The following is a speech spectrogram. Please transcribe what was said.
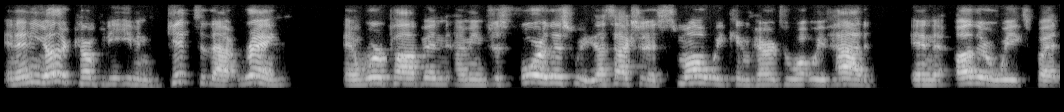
in any other company even get to that rank and we're popping. I mean, just four this week. That's actually a small week compared to what we've had in other weeks. But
